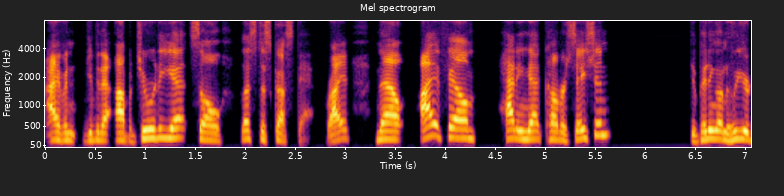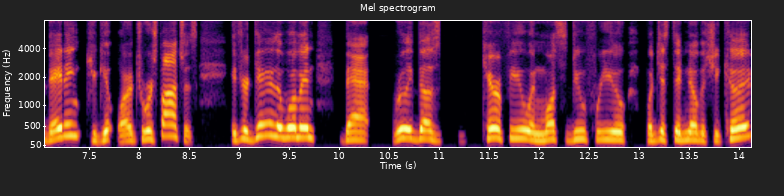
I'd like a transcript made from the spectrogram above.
I haven't given that opportunity yet. So let's discuss that, right? Now, I found having that conversation, depending on who you're dating, you get one or two responses. If you're dating a woman that really does care for you and wants to do for you, but just didn't know that she could,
